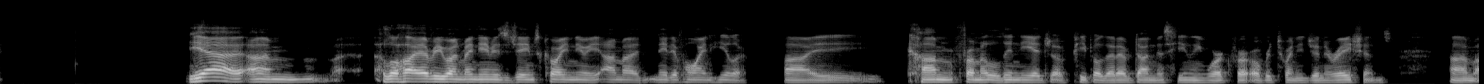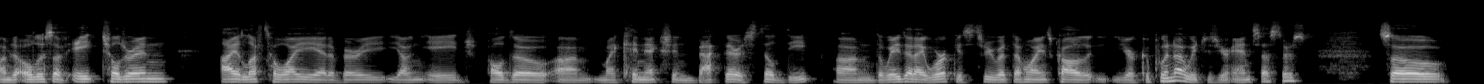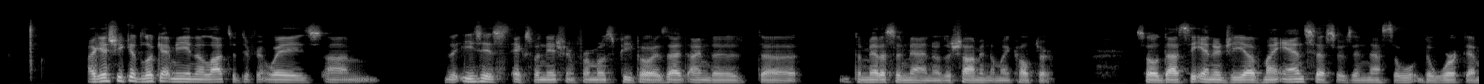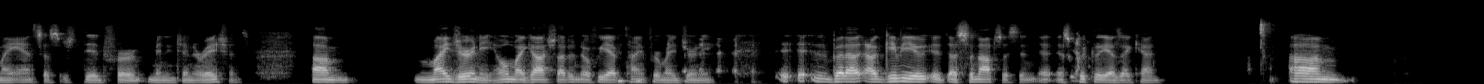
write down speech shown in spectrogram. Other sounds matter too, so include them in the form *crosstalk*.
Yeah. Um, aloha, everyone. My name is James Kawainui. I'm a native Hawaiian healer. I come from a lineage of people that have done this healing work for over 20 generations. Um, I'm the oldest of eight children. I left Hawaii at a very young age, although um, my connection back there is still deep. Um, the way that I work is through what the Hawaiians call your kupuna, which is your ancestors. So I guess you could look at me in lots of different ways. Um, the easiest explanation for most people is that I'm the, the the medicine man or the shaman of my culture. So that's the energy of my ancestors, and that's the, the work that my ancestors did for many generations. Um, my journey, oh my gosh, I don't know if we have *laughs* time for my journey, it, it, but I, will give you a synopsis in, as quickly as I can. Um,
